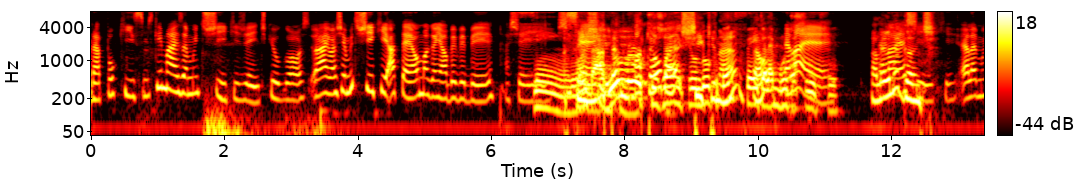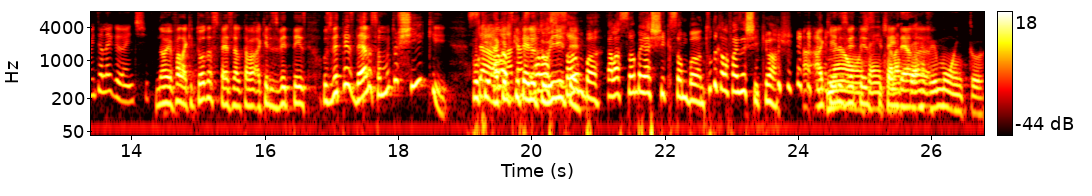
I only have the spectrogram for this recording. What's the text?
para pouquíssimos. Quem mais é muito chique, gente, que eu gosto? Ah, eu achei muito chique a Thelma ganhar o BBB. Achei. Sim, sim. É. E o look, a gente, é chique, o look né? perfeito, ela, ela é muito ela chique. É. Ela, é ela é elegante. É ela é muito elegante. Não, eu ia falar que todas as festas ela tava. Aqueles VTs. Os VTs dela são muito chique. Porque São, aqueles que tá tem no ela Twitter. Samba, ela samba e é chique sambando. Tudo que ela faz é chique, eu acho. aqueles Não, VTs gente, que tem ela dela. serve muito.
